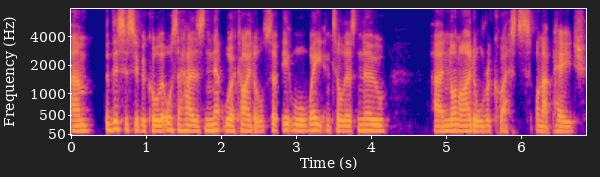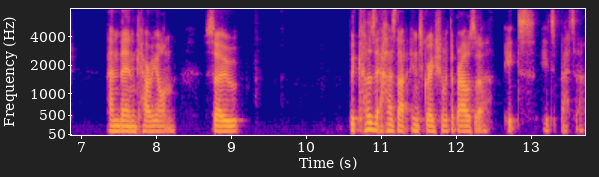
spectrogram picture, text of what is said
Um, but this is super cool. It also has network idle. So it will wait until there's no uh, non-idle requests on that page and then carry on. So because it has that integration with the browser, it's it's better.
